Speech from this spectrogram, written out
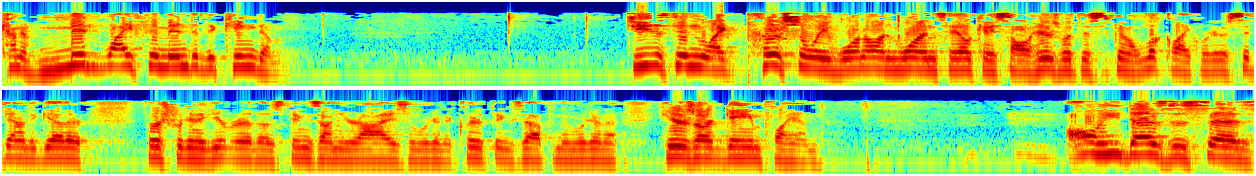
kind of midwife him into the kingdom. Jesus didn't like personally one on one say, okay, Saul, here's what this is going to look like. We're going to sit down together. First, we're going to get rid of those things on your eyes and we're going to clear things up and then we're going to, here's our game plan. All he does is says,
